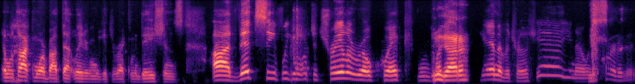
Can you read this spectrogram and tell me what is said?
and we'll talk more about that later when we get to recommendations. Uh, let's see if we can watch a trailer real quick. We got him. the end of a trailer. Yeah, you know, we're part of it.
